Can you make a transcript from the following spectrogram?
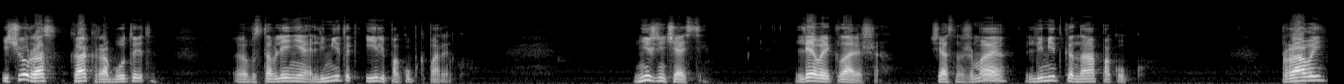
Еще раз, как работает э, выставление лимиток или покупка по рынку. В нижней части левая клавиша. Сейчас нажимаю лимитка на покупку. Правой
